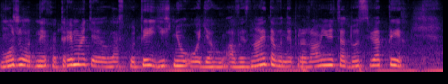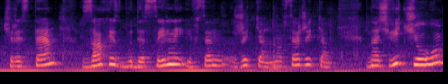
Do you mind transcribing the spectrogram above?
можу одних отримати ласкути їхнього одягу. А ви знаєте, вони приравнюються до святих. Через те захист буде сильний і все життя, на все життя. Значить, від чого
